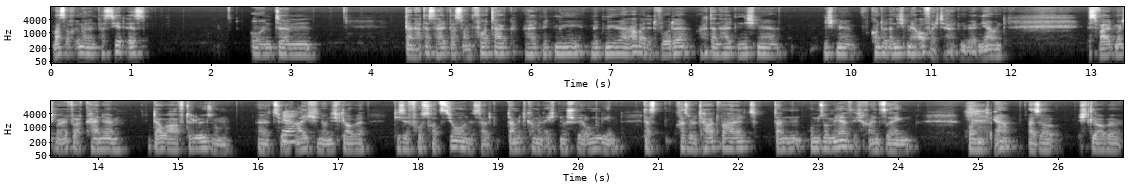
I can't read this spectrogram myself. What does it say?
was auch immer dann passiert ist. Und ähm, dann hat das halt, was am Vortag halt mit Mühe, mit Mühe erarbeitet wurde, hat dann halt nicht mehr, nicht mehr, konnte dann nicht mehr aufrechterhalten werden, ja. Und es war halt manchmal einfach keine dauerhafte Lösung äh, zu ja. erreichen. Und ich glaube, diese Frustration ist halt, damit kann man echt nur schwer umgehen. Das Resultat war halt dann umso mehr sich reinzuhängen. Und ja, also ich glaube,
